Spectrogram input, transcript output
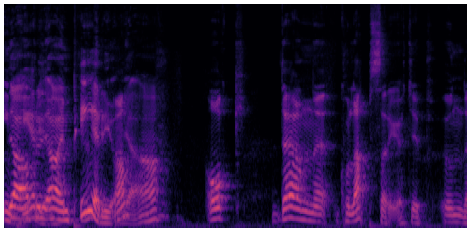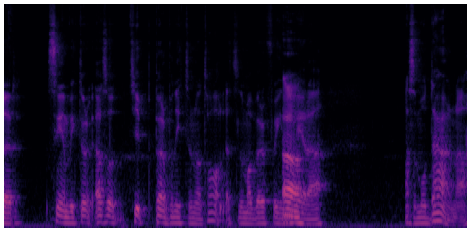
Ja, Imperium. precis, ja imperium ja. Ja. ja. Och den kollapsade ju typ under senviktor, alltså typ början på 1900-talet när man började få in Ja. mera alltså moderna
